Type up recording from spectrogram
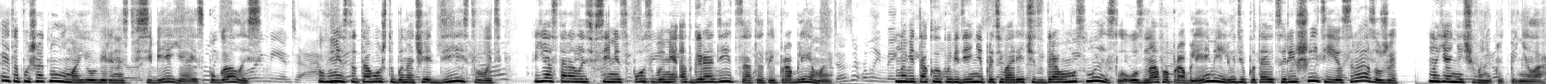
Это пошатнуло мою уверенность в себе, я испугалась. Вместо того, чтобы начать действовать, я старалась всеми способами отгородиться от этой проблемы. Но ведь такое поведение противоречит здравому смыслу. Узнав о проблеме, люди пытаются решить ее сразу же, но я ничего не предприняла.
